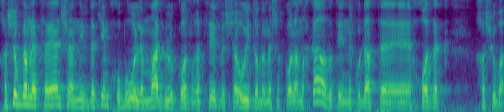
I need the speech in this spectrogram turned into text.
חשוב גם לציין שהנבדקים חוברו למד גלוקוז רציף ושהו איתו במשך כל המחקר, זאת נקודת חוזק חשובה.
